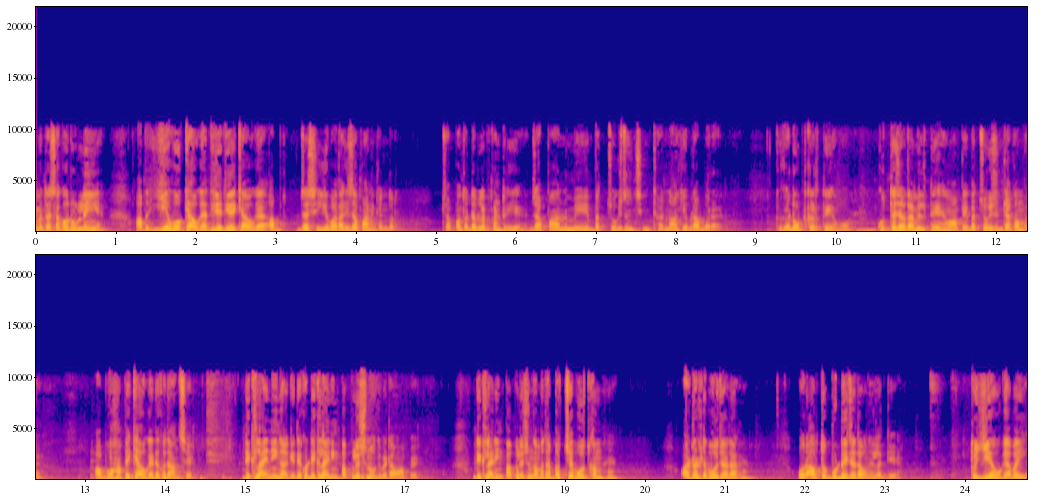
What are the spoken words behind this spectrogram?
में तो ऐसा कोई रूल नहीं है। अब ये वो क्या हो गया? धीरे धीरे क्या हो गया? अब जैसे ये बात आ गई जापान के अंदर। जापान तो डेवलप कंट्री है। जापान में बच्चों की जनसंख्या ना के बराबर है, क्योंकि अडोप्ट करते हैं वो। कुत्ते ज़्यादा मिलते हैं वहाँ पे, बच्चों की संख्या कम है। अब वहाँ पे क्या हो गया? देखो ध्यान से। डिक्लाइनिंग आ गई। देखो डिक्लाइनिंग पॉपुलेशन होगी बेटा वहाँ पे। डिक्लाइनिंग पॉपुलेशन का मतलब बच्चे बहुत कम हैं अडल्ट बहुत ज़्यादा हैं, और अब तो बुढ़े ज़्यादा होने लग गए तो ये हो गया भाई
